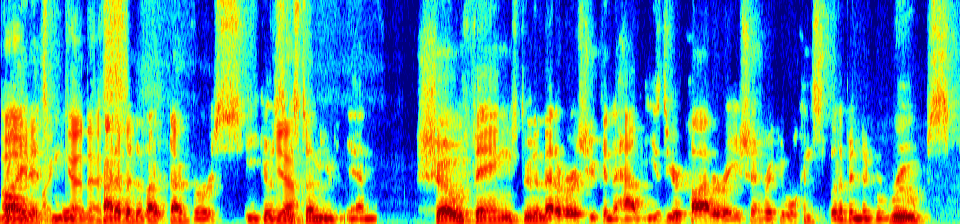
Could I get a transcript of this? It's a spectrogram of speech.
Oh right? Oh, it's more goodness. kind of a diverse ecosystem. Yeah. You can show things through the metaverse. You can have easier collaboration. Ricky will can split up into groups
